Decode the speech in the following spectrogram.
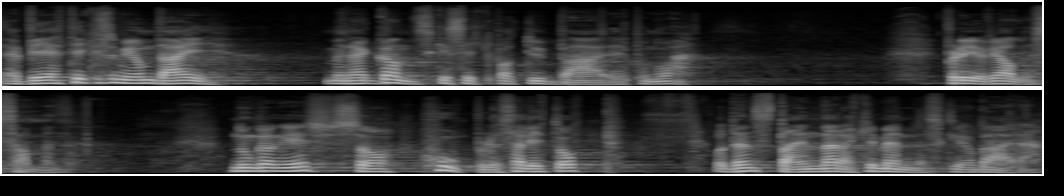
Jeg vet ikke så mye om deg, men jeg er ganske sikker på at du bærer på noe. For det gjør vi alle sammen. Noen ganger så hoper det seg litt opp, og den steinen der er ikke menneskelig å bære.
